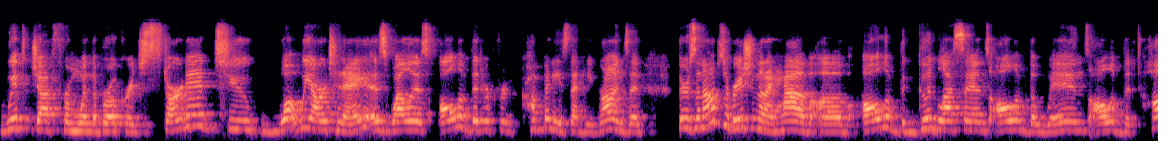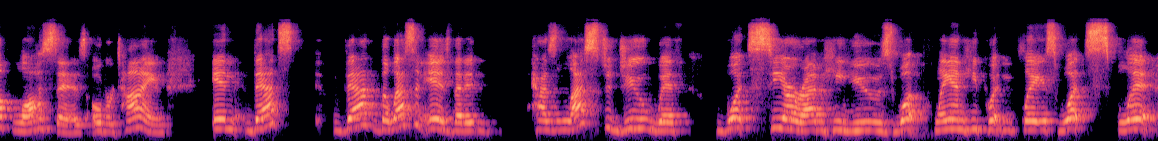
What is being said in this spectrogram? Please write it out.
with Jeff from when the brokerage started to what we are today, as well as all of the different companies that he runs. And there's an observation that I have of all of the good lessons, all of the wins, all of the tough losses over time. And that's that the lesson is that it has less to do with what CRM he used, what plan he put in place, what split,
